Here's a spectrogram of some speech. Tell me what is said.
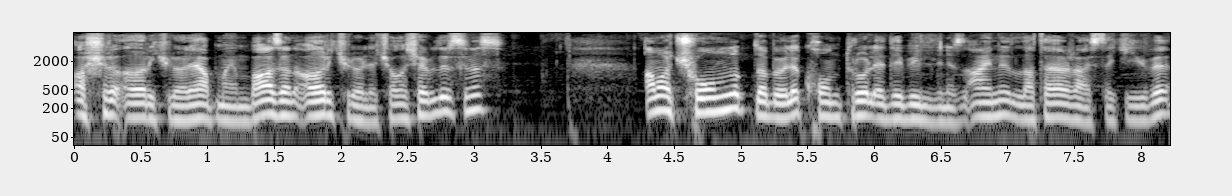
aşırı ağır kilo ile yapmayın. Bazen ağır kilo ile çalışabilirsiniz. Ama çoğunlukla böyle kontrol edebildiğiniz aynı lateral rice'daki gibi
